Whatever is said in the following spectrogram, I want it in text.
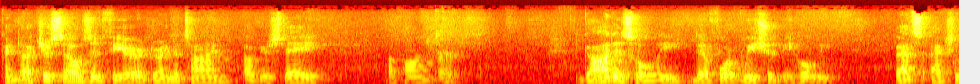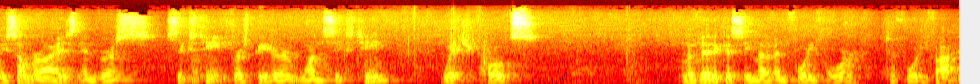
Conduct yourselves in fear during the time of your stay upon earth. God is holy, therefore we should be holy. That's actually summarized in verse 16, 1 Peter 1:16, which quotes Leviticus 11:44 to 45.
